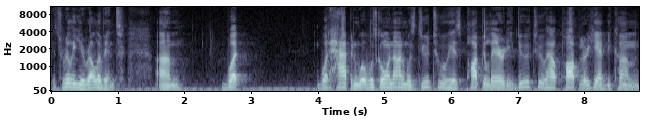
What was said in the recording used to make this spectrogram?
it's really irrelevant. Um, what, what happened, what was going on, was due to his popularity, due to how popular he had become.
